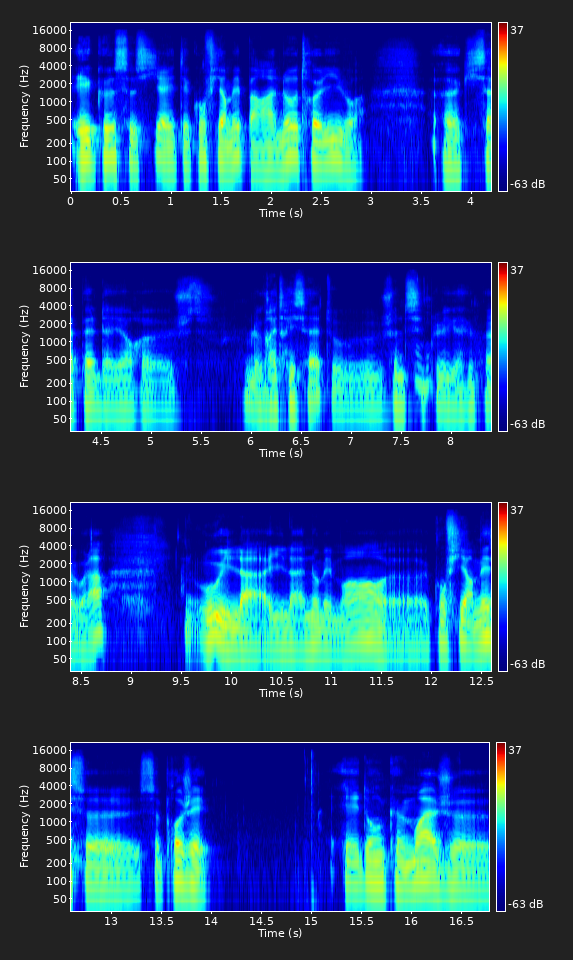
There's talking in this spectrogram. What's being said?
et que ceci a été confirmé par un autre livre, euh, qui s'appelle d'ailleurs, le Great Reset, ou je ne sais plus exactement, voilà, où il a, il a nommément euh, confirmé ce, projet. Et donc moi, je,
